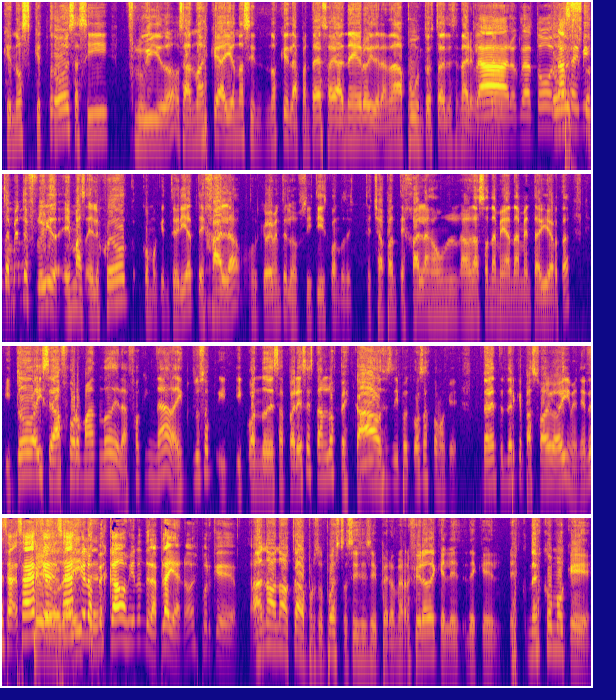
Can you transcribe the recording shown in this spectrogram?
que, no, es- que todo es así fluido, o sea, no es que haya una, no es que la pantalla se vaya negro y de la nada punto está el escenario. Claro, claro, todo, todo nace es mismo. totalmente fluido. Es más, el juego como que en teoría te jala, porque obviamente los cities cuando te, te chapan te jalan a, un- a una zona medianamente abierta y todo ahí se va formando de la fucking nada. Incluso y, y cuando desaparece están los pescados, ese tipo de cosas como que dan a entender que pasó algo ahí, ¿me entiendes? Sa- ¿Sabes, Pero que, sabes que los pescados vienen de la playa, ¿no? Es porque... Ah, no, no, claro, por supuesto, sí, sí, sí, pero me refiero de que, le- de que es- no es como que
